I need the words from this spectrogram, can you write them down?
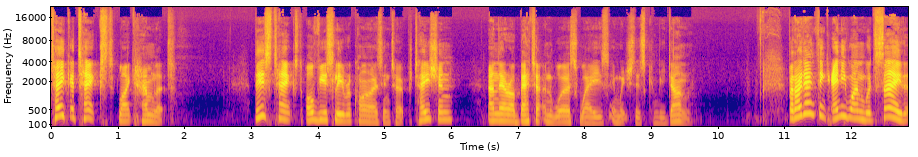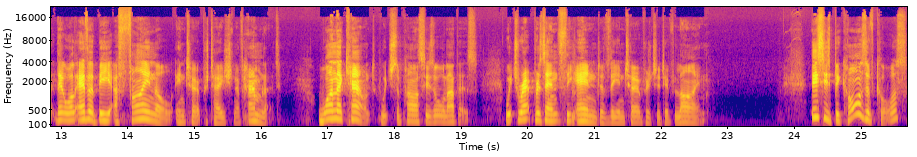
Take a text like Hamlet. This text obviously requires interpretation, and there are better and worse ways in which this can be done. But I don't think anyone would say that there will ever be a final interpretation of Hamlet, one account which surpasses all others, which represents the end of the interpretative line. This is because, of course,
